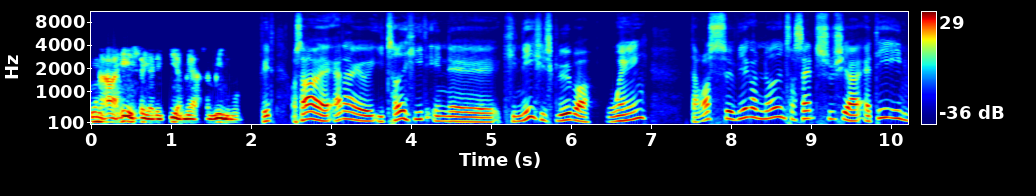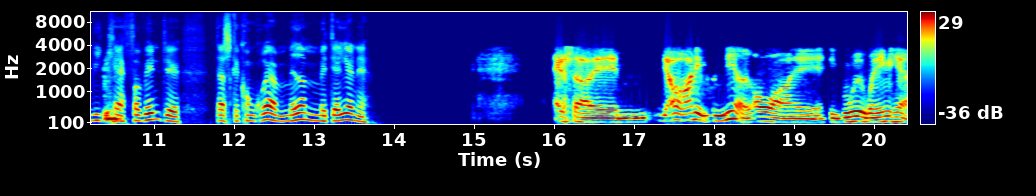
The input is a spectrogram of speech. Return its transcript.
hun har helt sikkert et gear mere som minimum. Fedt. Og så øh, er der jo i tredje hit en øh, kinesisk løber, Wang, der også øh, virker noget interessant, synes jeg. at det en, vi kan forvente, der skal konkurrere med om medaljerne Altså, øh, jeg var ret imponeret over øh, den gode Wang her.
